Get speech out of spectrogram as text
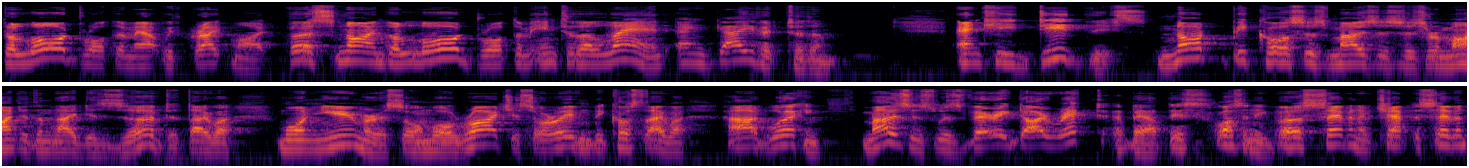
the Lord brought them out with great might. Verse 9, the Lord brought them into the land and gave it to them. And he did this not because, as Moses has reminded them, they deserved it. They were more numerous or more righteous, or even because they were hard working. Moses was very direct about this, wasn't he? Verse 7 of chapter 7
